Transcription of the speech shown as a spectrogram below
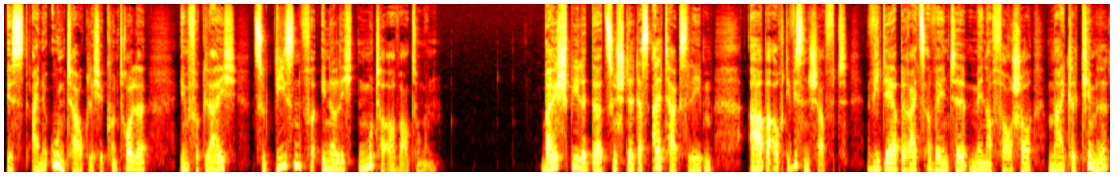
ist eine untaugliche Kontrolle im Vergleich zu diesen verinnerlichten Muttererwartungen. Beispiele dazu stellt das Alltagsleben, aber auch die Wissenschaft, wie der bereits erwähnte Männerforscher Michael Kimmel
